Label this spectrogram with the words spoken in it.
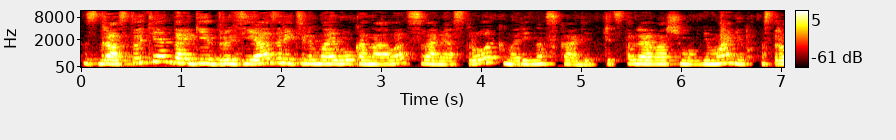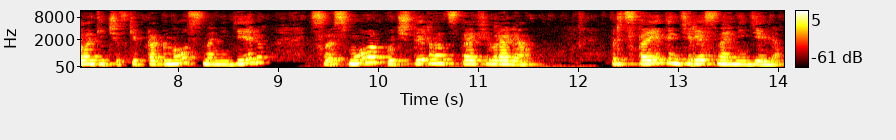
Здравствуйте, дорогие друзья, зрители моего канала. С вами астролог Марина Скади. Представляю вашему вниманию астрологический прогноз на неделю с 8 по 14 февраля. Предстоит интересная неделя.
